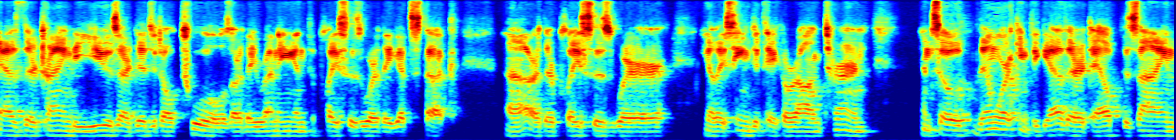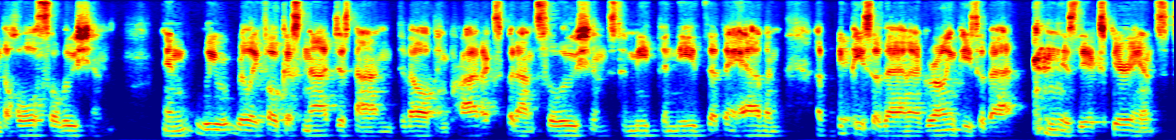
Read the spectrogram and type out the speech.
as they're trying to use our digital tools. Are they running into places where they get stuck? Uh, are there places where you know they seem to take a wrong turn? And so them working together to help design the whole solution. And we really focus not just on developing products but on solutions to meet the needs that they have. And a big piece of that and a growing piece of that is the experience.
